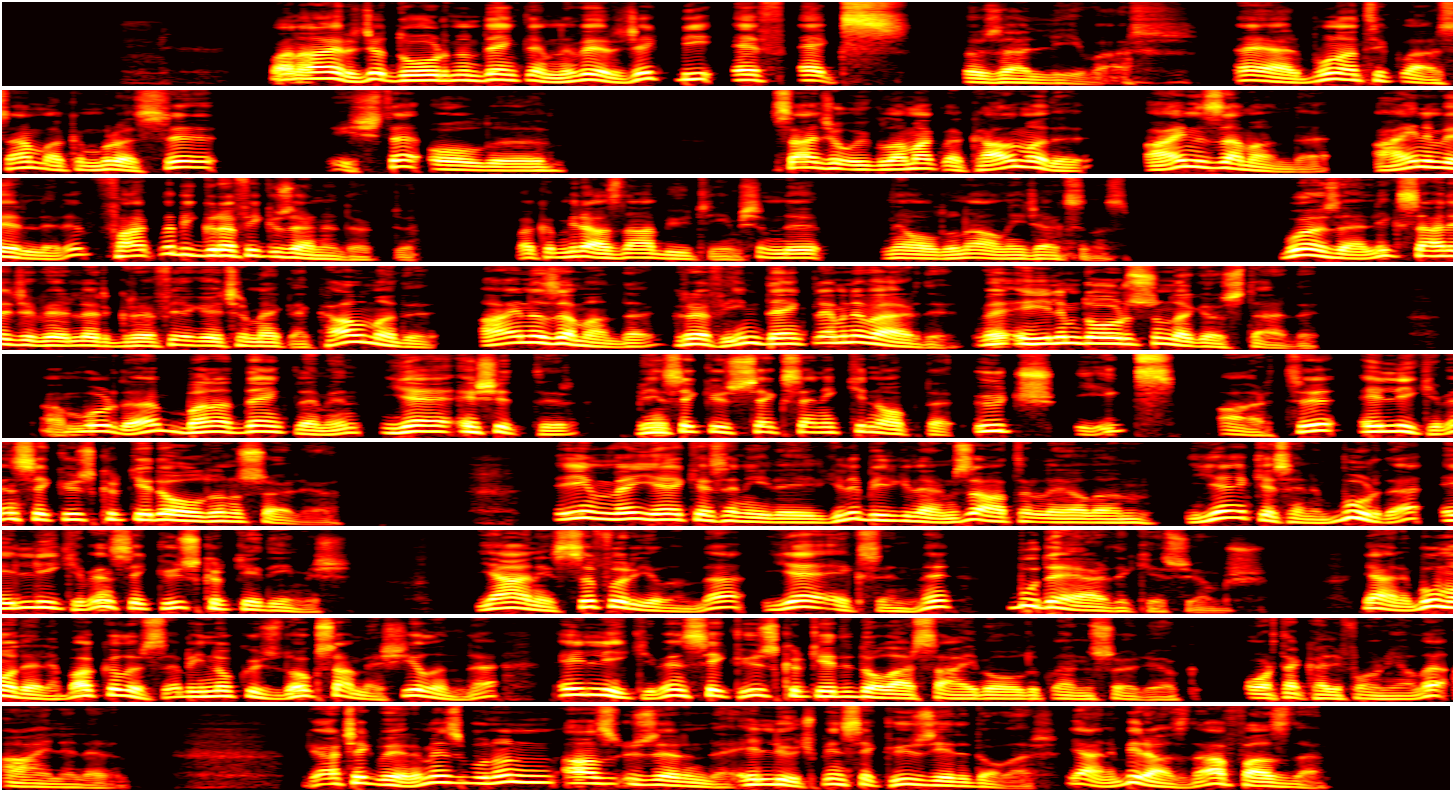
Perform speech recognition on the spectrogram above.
Bana ayrıca doğrunun denklemini verecek bir fx özelliği var. Eğer buna tıklarsam, bakın burası işte oldu. Sadece uygulamakla kalmadı, aynı zamanda aynı verileri farklı bir grafik üzerine döktü. Bakın biraz daha büyüteyim, şimdi ne olduğunu anlayacaksınız. Bu özellik sadece verileri grafiğe geçirmekle kalmadı, aynı zamanda grafiğin denklemini verdi ve eğilim doğrusunu da gösterdi. Tam burada bana denklemin y eşittir 1882.3x artı 52.847 olduğunu söylüyor. Eğim ve y keseni ile ilgili bilgilerimizi hatırlayalım. y keseni burada 52.847'ymiş. Yani 0 yılında y eksenini bu değerde kesiyormuş. Yani bu modele bakılırsa 1995 yılında 52.847 dolar sahibi olduklarını söylüyor Orta Kaliforniyalı ailelerin. Gerçek verimiz bunun az üzerinde, 53.807 dolar. Yani biraz daha fazla.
